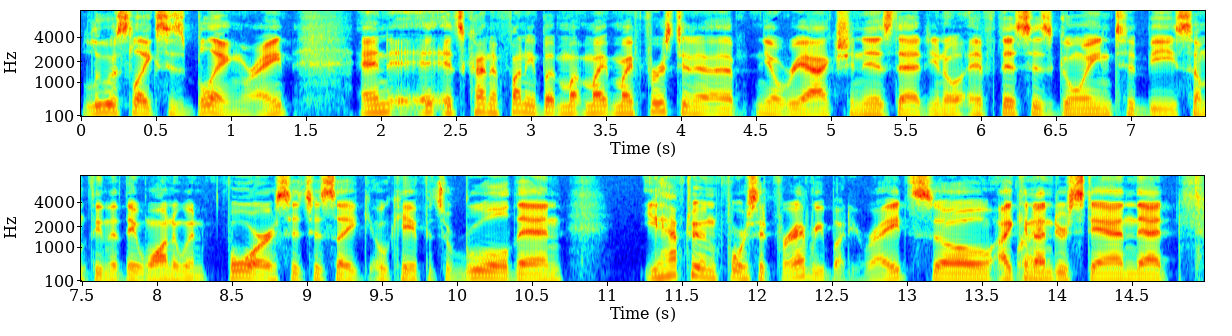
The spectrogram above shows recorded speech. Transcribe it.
Lewis likes his bling, right? And it's kind of funny, but my, my first uh, you know reaction is that you know if this is going to be something that they want to enforce, it's just like okay, if it's a rule, then you have to enforce it for everybody, right? So I can right. understand that.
